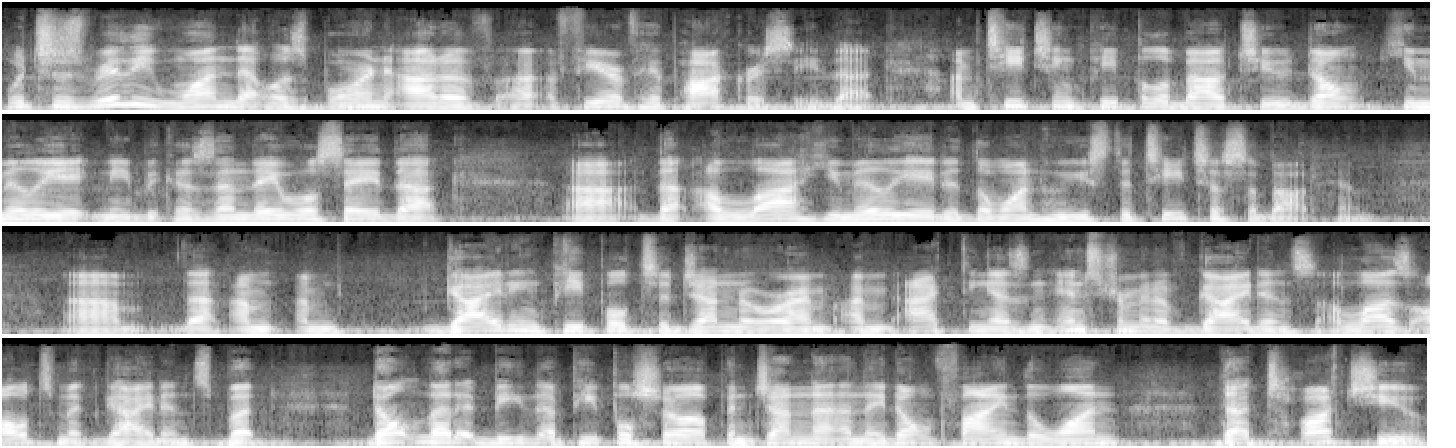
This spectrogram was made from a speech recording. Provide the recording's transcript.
which was really one that was born out of a fear of hypocrisy that I'm teaching people about you, don't humiliate me because then they will say that uh, that Allah humiliated the one who used to teach us about Him. Um, that I'm, I'm guiding people to Jannah or I'm, I'm acting as an instrument of guidance, Allah's ultimate guidance, but don't let it be that people show up in Jannah and they don't find the one that taught you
